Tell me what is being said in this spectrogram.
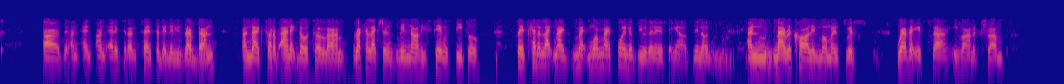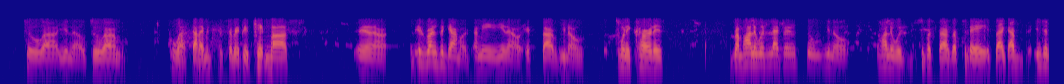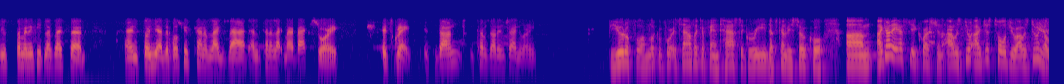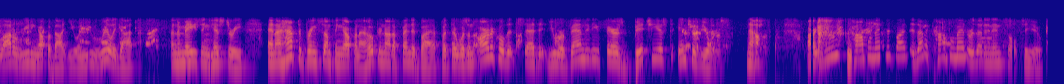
are the un- un- unedited, uncensored interviews I've done, and like sort of anecdotal um, recollections, meeting all these famous people. So it's kind of like my, my more my point of view than anything else, you know, and my recalling moments with whether it's uh, Ivana Trump to uh, you know to um, who else? God, I've been to so many people. Kate Moss, you know, it runs the gamut. I mean, you know, it's uh, you know, Tony Curtis, from Hollywood legends to you know, Hollywood superstars of today. It's like I've interviewed so many people, as I said, and so yeah, the book is kind of like that, and kind of like my backstory. It's great. It's done. It comes out in January. Beautiful. I'm looking for. It sounds like a fantastic read. That's going to be so cool. Um, I got to ask you a question. I was doing. I just told you I was doing a lot of reading up about you, and you really got an amazing history. And I have to bring something up, and I hope you're not offended by it. But there was an article that said that you were Vanity Fair's bitchiest interviewers. Now, are you complimented by? Is that a compliment or is that an insult to you?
